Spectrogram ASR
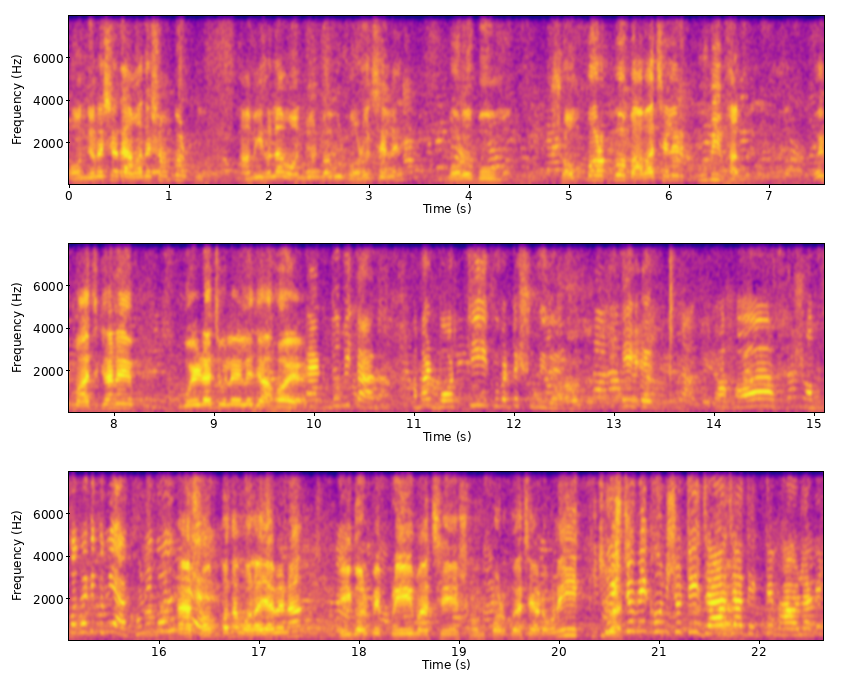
অঞ্জনের সাথে আমাদের সম্পর্ক? আমি হলাম অঞ্জন বাবুর বড় ছেলে বড় বৌমা। সম্পর্ক বাবা ছেলের খুবই ভালো। ওই মাঝখানে বইয়েরা চলে এলে যা হয় আর একদমই তা না। আমার বরটি খুব একটা সুবিধা আহা সব কথা কি তুমি এখনই বলবে হ্যাঁ সব কথা বলা যাবে না। এই গল্পে প্রেম আছে সম্পর্ক আছে আর অনেক কিছু আছে। দুষ্টুমি খুনসুটি যা যা দেখতে ভালো লাগে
